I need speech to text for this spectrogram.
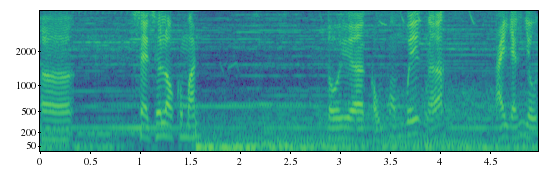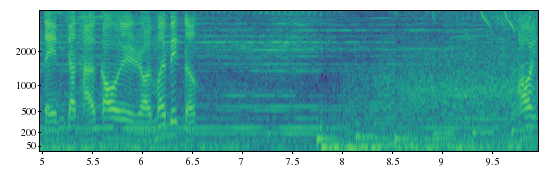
Ờ Xe sửa lột không anh? Tôi ờ, cũng không biết nữa. Phải dẫn vô tiệm cho thợ coi rồi mới biết được Thôi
